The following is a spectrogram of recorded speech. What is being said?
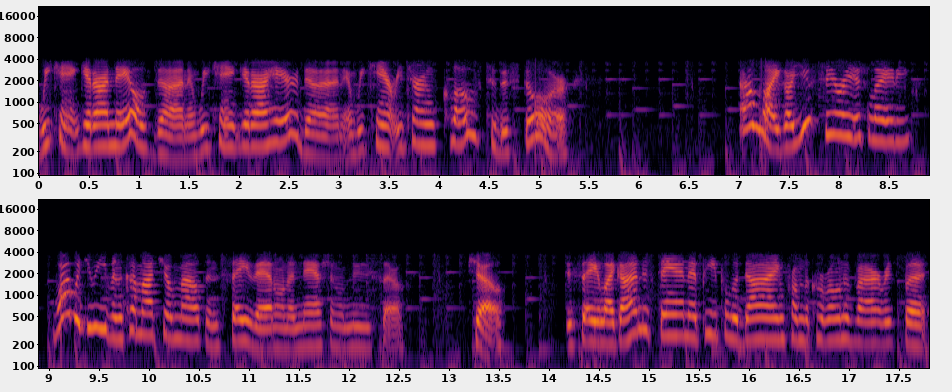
we can't get our nails done, and we can't get our hair done, and we can't return clothes to the store. I'm like, are you serious, lady? Why would you even come out your mouth and say that on a national news show? To say like, I understand that people are dying from the coronavirus, but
